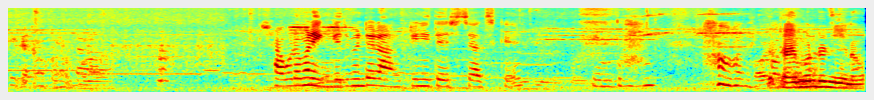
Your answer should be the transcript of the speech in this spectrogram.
ঠিক সাগর আমার এঙ্গেজমেন্টের আংটি নিতে এসছে আজকে। কিন্তু ডায়মন্ড নিয়ে নাও।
